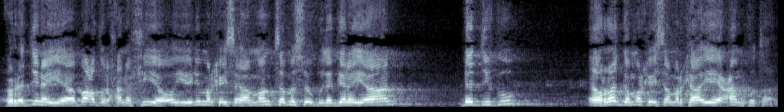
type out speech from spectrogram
Wuxuu radinayaa bacdu alxanafiya oo yidhi markaysagaa manta ma soo gudagelayaan dhadigu ragga markaysa markaa ayay caam ku tahay.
